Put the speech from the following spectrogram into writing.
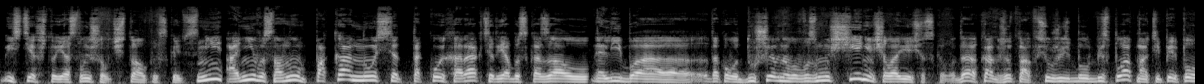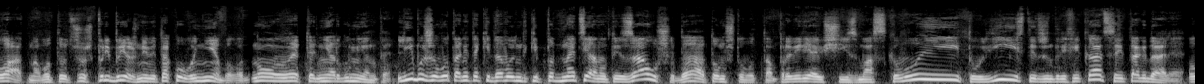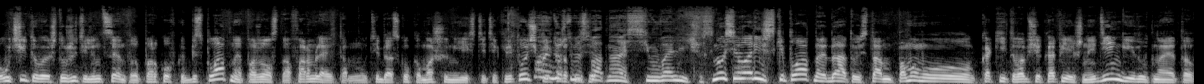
из тех, что я слышал, читал, так сказать, в СМИ, они в основном пока носят такой характер, я бы сказал, либо такого душевного возмущения человеческого, да, как же так, всю жизнь было бесплатно, а теперь платно, вот это же при Брежневе такого не было, но это не аргументы. Либо же вот они такие довольно-таки поднатянутые за уши, да, о том, что вот там проверяющие из Москвы, туристы, джентрификация и так далее. Учитывая, что жителям центра парковка бесплатная, пожалуйста, оформляй там у тебя сколько машин есть, эти квиточки. Ну, не то, что бесплатно, она символически. Ну, символически платная, да, то есть там, по-моему, какие-то вообще копеечные деньги идут на это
